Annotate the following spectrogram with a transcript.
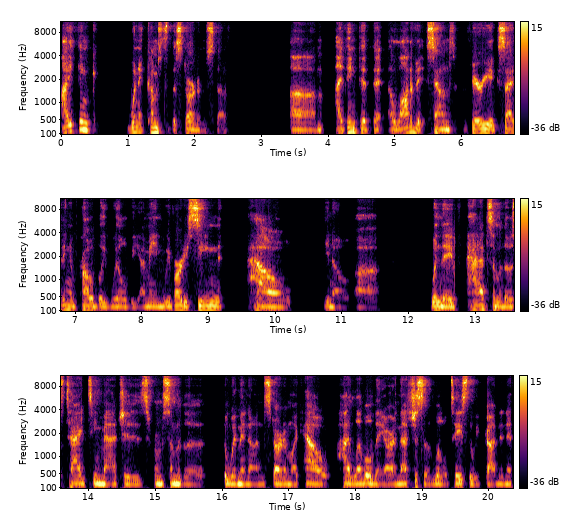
I think when it comes to the stardom stuff, um, I think that that a lot of it sounds very exciting and probably will be. I mean, we've already seen how you know uh, when they've had some of those tag team matches from some of the the women on Stardom, like how high level they are, and that's just a little taste that we've gotten. And if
